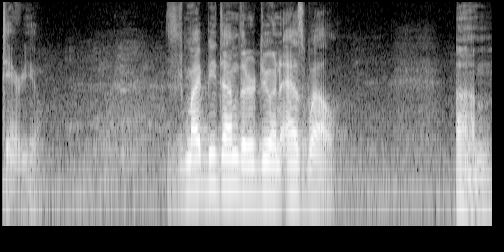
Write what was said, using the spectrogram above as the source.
dare you. There might be them that are doing as well. Um,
